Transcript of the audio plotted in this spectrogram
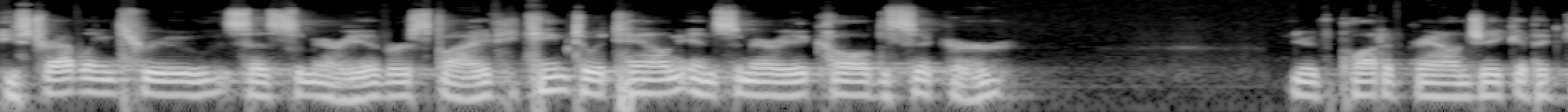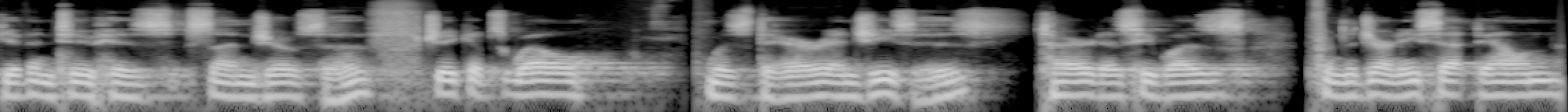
He's traveling through, says Samaria, verse 5. He came to a town in Samaria called Sychar, near the plot of ground Jacob had given to his son Joseph. Jacob's well was there, and Jesus, tired as he was from the journey, sat down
